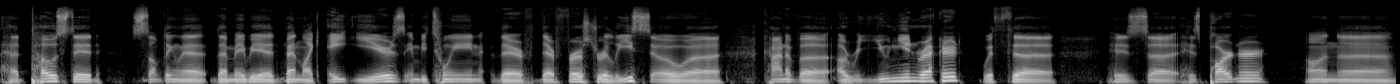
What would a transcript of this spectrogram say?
had posted something that that maybe had been like eight years in between their their first release, so uh, kind of a, a reunion record with uh, his uh, his partner on uh,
